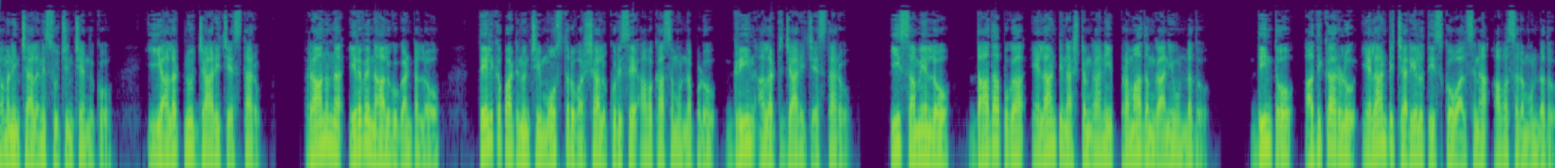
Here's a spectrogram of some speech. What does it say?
గమనించాలని సూచించేందుకు ఈ అలర్ట్ను జారీ చేస్తారు. రానున్న ఇరవై నాలుగు గంటల్లో తేలికపాటి నుంచి మోస్తరు వర్షాలు కురిసే అవకాశమున్నప్పుడు గ్రీన్ అలర్ట్ జారీ చేస్తారు. ఈ సమయంలో దాదాపుగా ఎలాంటి నష్టంగాని ప్రమాదంగాని ఉండదు. దీంతో అధికారులు ఎలాంటి చర్యలు తీసుకోవాల్సిన అవసరముండదు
